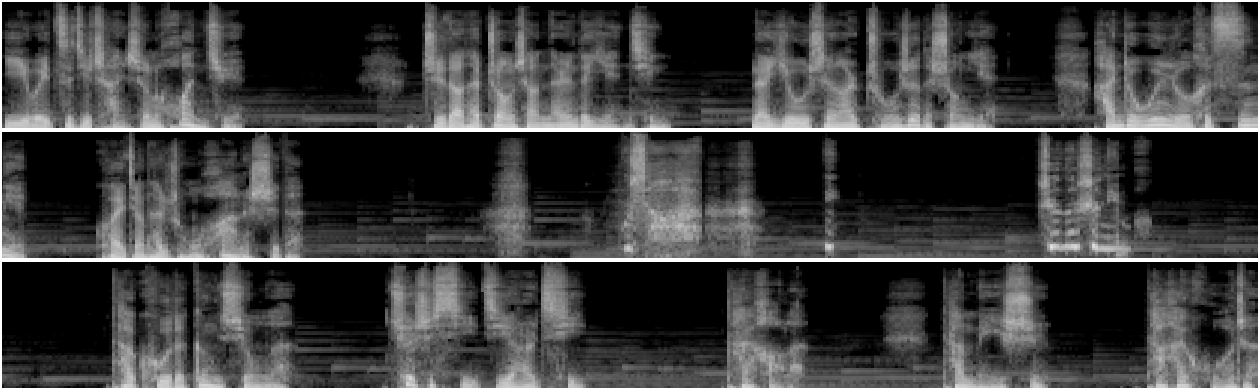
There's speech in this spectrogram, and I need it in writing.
以为自己产生了幻觉。直到他撞上男人的眼睛，那幽深而灼热的双眼，含着温柔和思念，快将他融化了似的。真的是你吗？他哭得更凶了，却是喜极而泣。太好了，他没事，他还活着。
